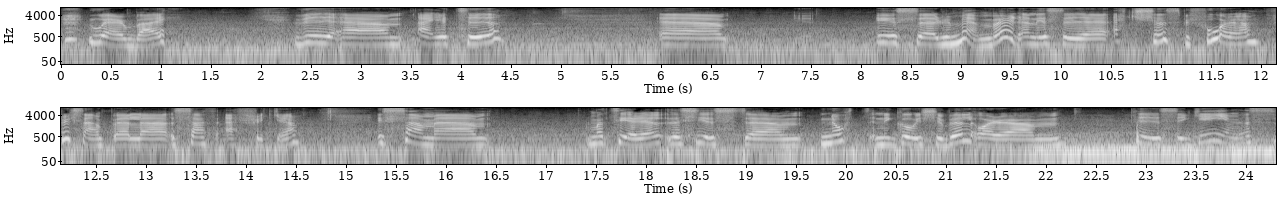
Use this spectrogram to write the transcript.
whereby the um, IET uh, is uh, remembered and is uh, actions before. For example, uh, South Africa is some um, material that's just um, not negotiable or um, PC games.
